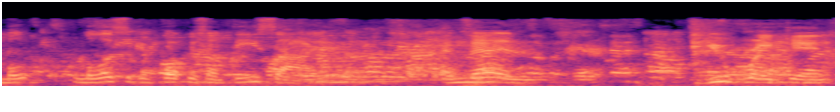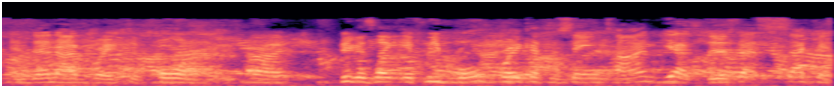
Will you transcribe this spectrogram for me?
Mel- Melissa can focus on D side, and then you break in, and then I break the corner. Right. Because like if we both break at the same time, yes, there's that second.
